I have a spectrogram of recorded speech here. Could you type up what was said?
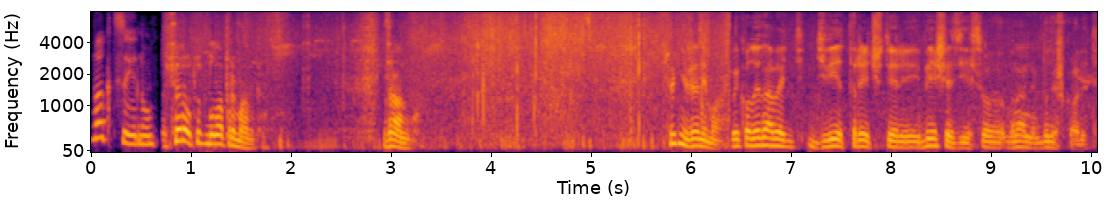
вакцину. Вчора тут була приманка. Зранку. Сьогодні вже нема. Ви коли навіть 2, 3, 4 і більше з'їсть, вона не буде шкодити.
